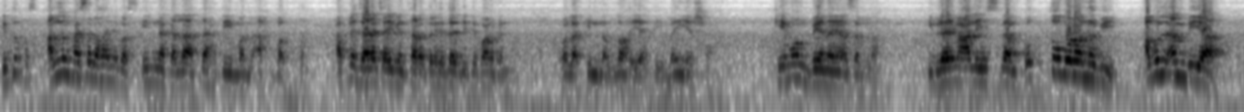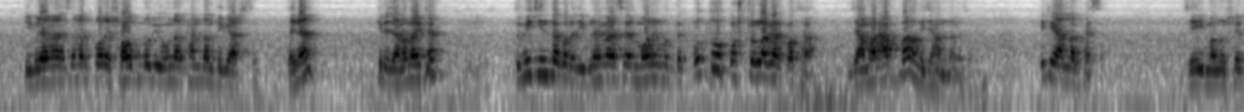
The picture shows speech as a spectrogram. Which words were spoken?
কিন্তু আল্লাহ ফাইসালা হয়নি, বাস ইন্না কাল্লাহ তাহদিমান আহবাবতা। আপনি যারা চাইবেন তারা তো হেদায় দিতে পারবেন না। ওলা কিন্নাল্লাহ মাইয়াশা কেমন বেনায়াজ আল্লাহ। ইব্রাহিম আলী ইসলাম কত বড় নবী, আবুল আম্বিয়া। ইব্রাহিম আলী ইসলামের পরে সব নবী ওনার খানদান থেকে আসছে। তাই না? কিরে জানো না এটা? তুমি চিন্তা করো ইব্রাহিম আসলামের মনের মধ্যে কত কষ্ট লাগার কথা যে আমার আব্বা, উনি জাহান নামে যাবে। এটাই আল্লাহর ফাইসাল যেই মানুষের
